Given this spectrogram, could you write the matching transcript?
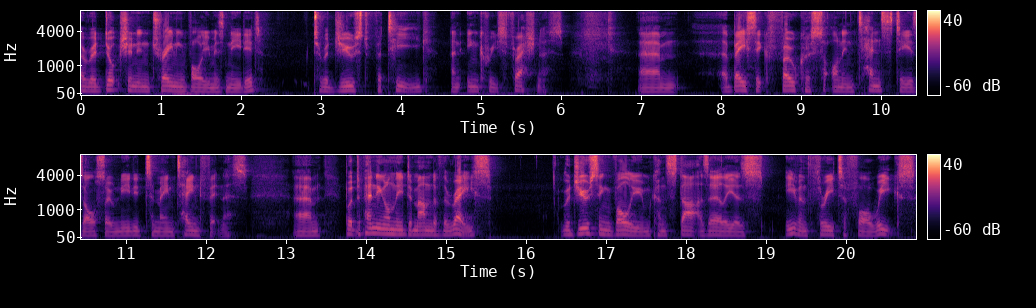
a reduction in training volume is needed to reduce fatigue and increase freshness. Um, a basic focus on intensity is also needed to maintain fitness. Um, but depending on the demand of the race, reducing volume can start as early as even three to four weeks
